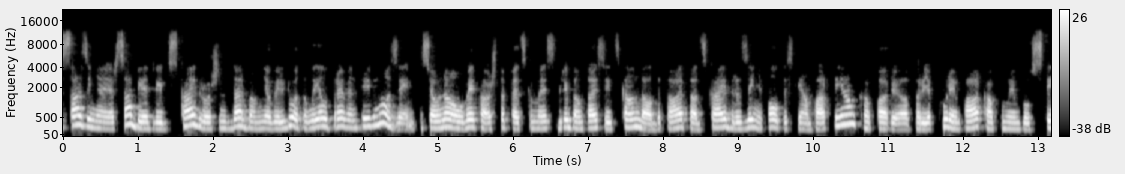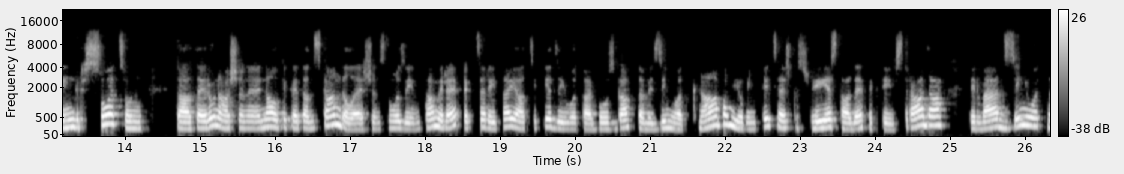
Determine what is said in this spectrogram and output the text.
saziņai ar sabiedrības skaidrošanas darbam jau ir ļoti liela preventīva nozīme. Tas jau nav vienkārši tāpēc, ka mēs gribam taisīt skandālu, bet tā ir tāda skaidra ziņa politiskajām partijām, ka par, eh, par jebkuriem pārkāpumiem būs stingrs sots. Tā te runāšanai nav tikai tāda skandalēšanas nozīme. Tam ir efekts arī tajā, cik iedzīvotāji būs gatavi ziņot knābam, jo viņi ticēs, ka šī iestāde efektīvi strādā, ir vērts ziņot,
